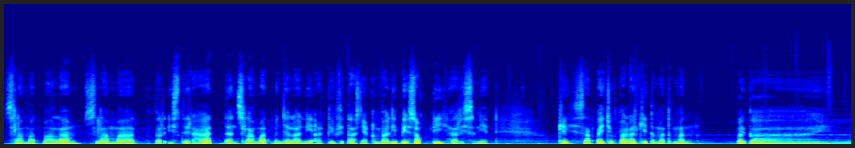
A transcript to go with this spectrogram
Selamat malam, selamat beristirahat dan selamat menjalani aktivitasnya kembali besok di hari Senin. Oke, sampai jumpa lagi teman-teman. Bye bye.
